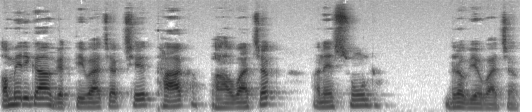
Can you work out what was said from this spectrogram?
અમેરિકા વ્યક્તિવાચક છે. થાક ભાવવાચક અને સૂંઢ દ્રવ્યવાચક.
